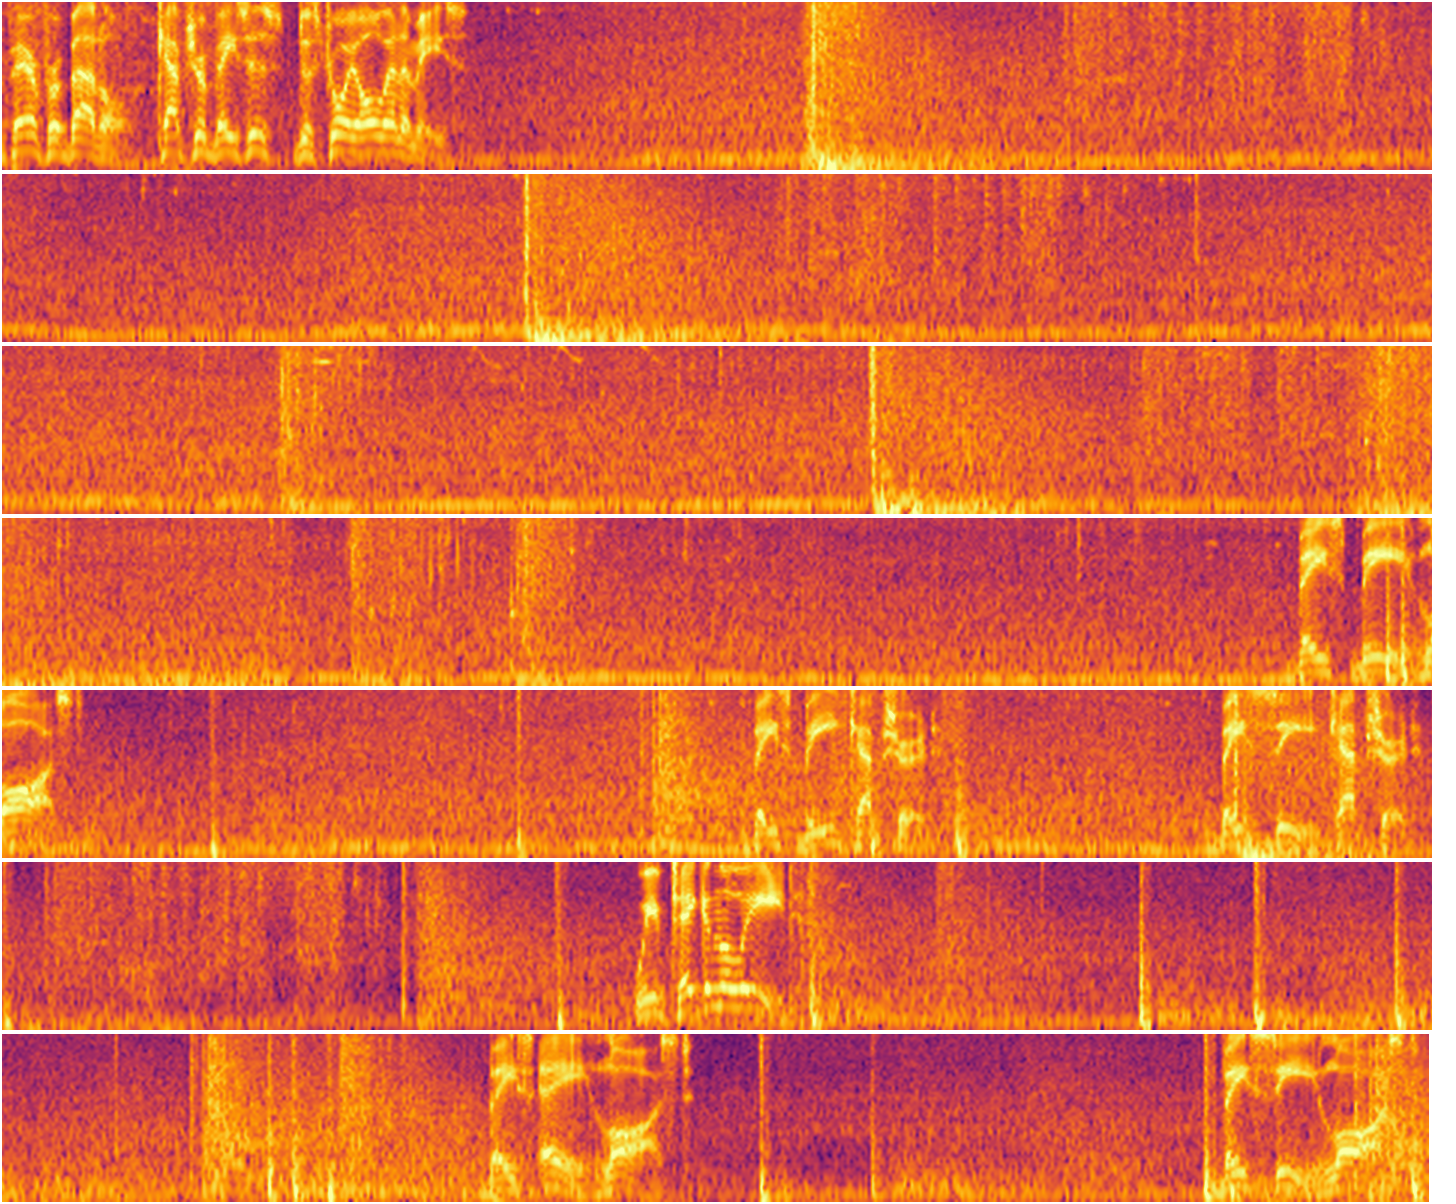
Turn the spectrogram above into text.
Prepare for battle. Capture bases, destroy all enemies. Base B lost. Base B captured. Base C captured. We've taken the lead. Base A lost. Base C lost.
